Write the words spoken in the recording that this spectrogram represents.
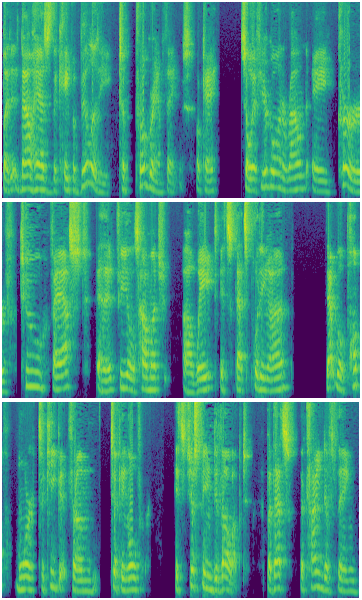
but it now has the capability to program things. Okay. So if you're going around a curve too fast and it feels how much uh, weight it's that's putting on, that will pump more to keep it from tipping over. It's just being developed, but that's the kind of thing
